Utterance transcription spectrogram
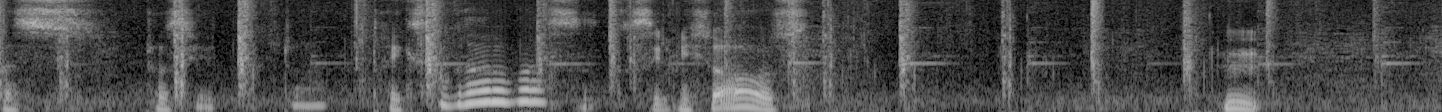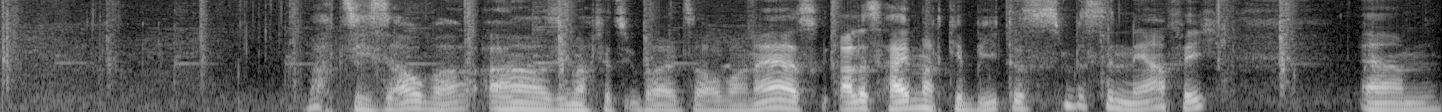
was passiert da? Trägst du gerade was? Das sieht nicht so aus. Hm. Macht sie sauber? Ah, sie macht jetzt überall sauber. Naja, ist alles Heimatgebiet. Das ist ein bisschen nervig. Ähm,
